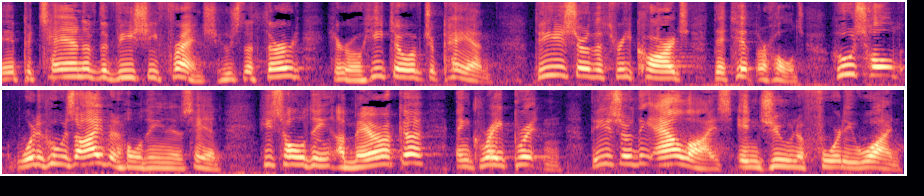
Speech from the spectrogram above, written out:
Eh, Pétain of the Vichy French. Who's the third? Hirohito of Japan. These are the three cards that Hitler holds. Who's hold, who is Ivan holding in his hand? He's holding America and Great Britain. These are the allies in June of 41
